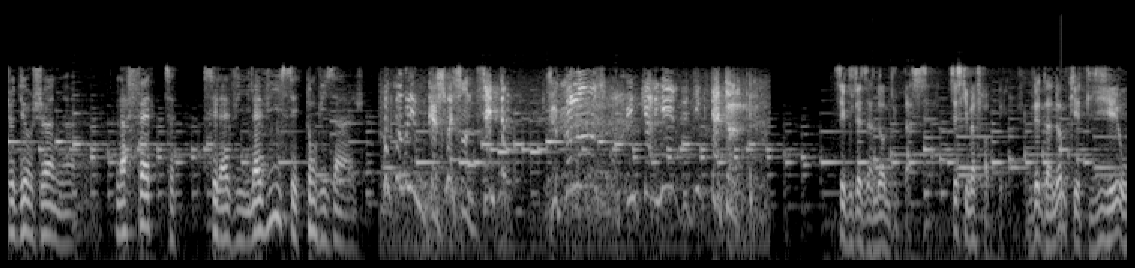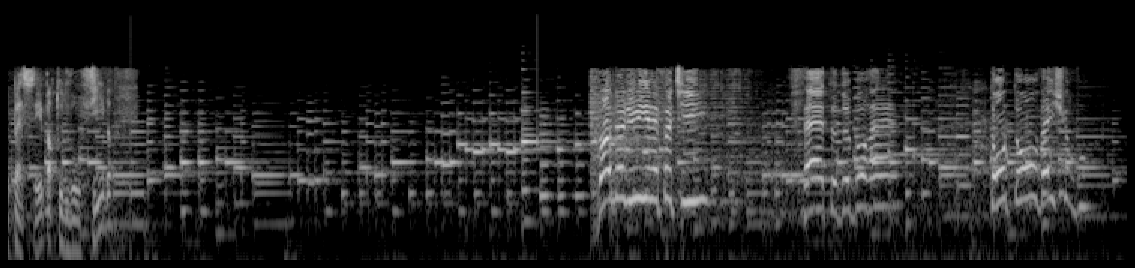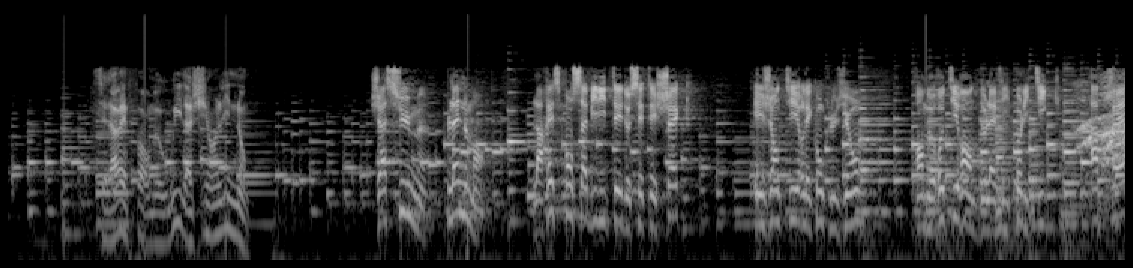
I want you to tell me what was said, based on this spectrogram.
Je dis aux jeunes, la fête, c'est la vie. La vie, c'est ton visage. Pourquoi voulez-vous qu'à 67 ans, je commence une carrière de dictateur? C'est que vous êtes un homme du passé. C'est ce qui m'a frappé. Vous êtes un homme qui est lié au passé par toutes vos fibres. Bonne nuit les petits, faites de beaux rêves, tonton veille sur vous. La réforme oui, la chienlit non. J'assume pleinement la responsabilité de cet échec et j'en tire les conclusions en me retirant de la vie politique après.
